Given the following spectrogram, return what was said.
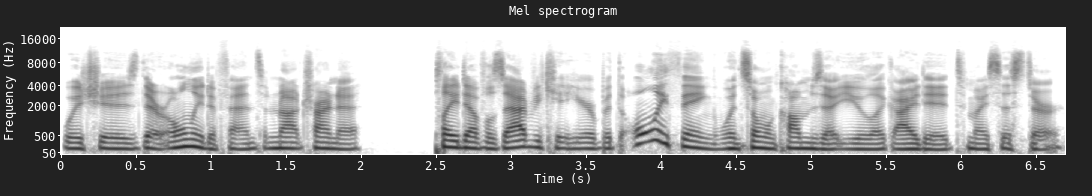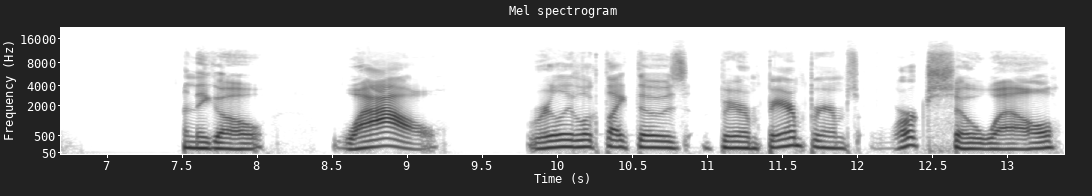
which is their only defense. I'm not trying to play devil's advocate here, but the only thing when someone comes at you like I did to my sister and they go, wow, really looked like those bam bam bams worked so well.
